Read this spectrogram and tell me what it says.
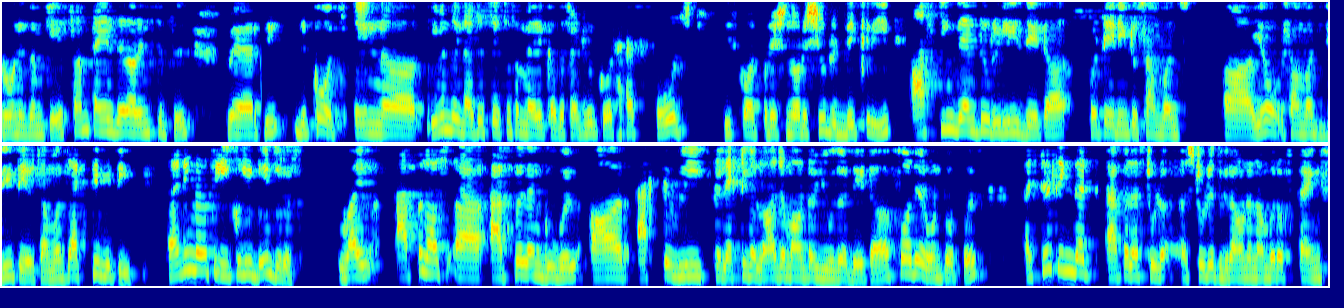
cronyism case. Sometimes there are instances where the, the courts in uh, even the United States of America, the federal court has forced these corporations or issued a decree asking them to release data pertaining to someone's uh, you know someone's details, someone's activity. I think that's equally dangerous. While Apple has uh, Apple and Google are actively collecting a large amount of user data for their own purpose, I still think that Apple has stood, uh, stood its ground a number of times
